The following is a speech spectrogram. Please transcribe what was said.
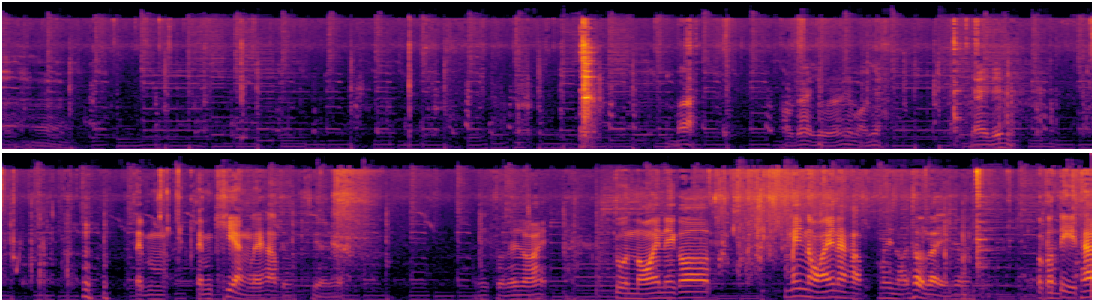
อ่าบ้าเอาได้อยู่แล้วเนี่ยหมอเนี่ยใหญ่เด่นเต็มเต็มเคียงเลยครับเดี๋ยวเขียนเลยอันนี้ตัวน้อยตัวน้อยนี่ก็ ไม่น้อยนะครับๆไม่น้อยเท่าไหร่ใช่ไหมปกติถ้า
